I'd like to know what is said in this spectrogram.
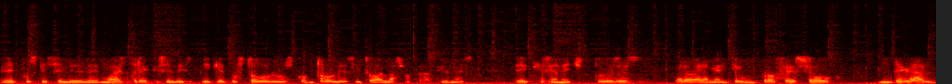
eh, pues que se le demuestre, que se le explique pues todos los controles y todas las operaciones eh, que se han hecho. Entonces es verdaderamente un proceso integral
